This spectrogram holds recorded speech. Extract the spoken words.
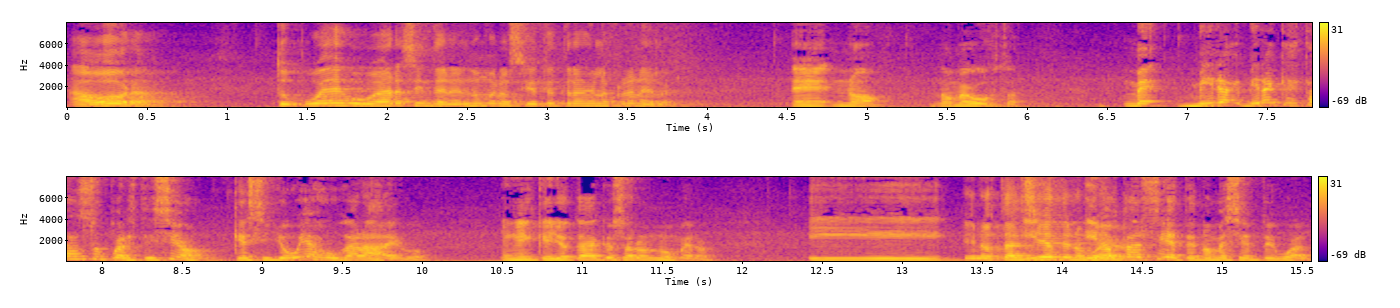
Ahora, ¿tú puedes jugar sin tener el número 7 atrás en la franela? Eh, no, no me gusta. Me, mira, mira que es tan superstición que si yo voy a jugar a algo en el que yo tenga que usar un número y. Y no está el y 7, no y no juega. está el 7, no me siento igual.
